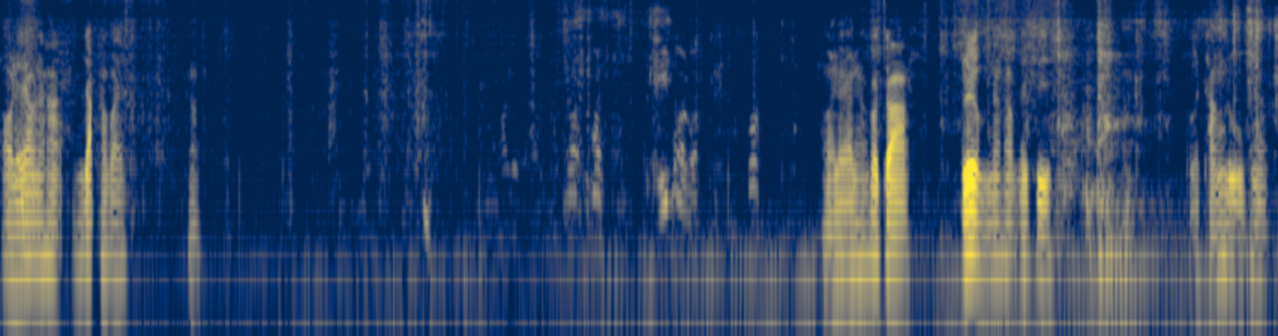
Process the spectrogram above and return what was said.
พอแล้วนะฮะ ยัดเข้าไปพอแล้วนะก็จะเริ่มนะครับเอซีเปิดถังดูนะ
